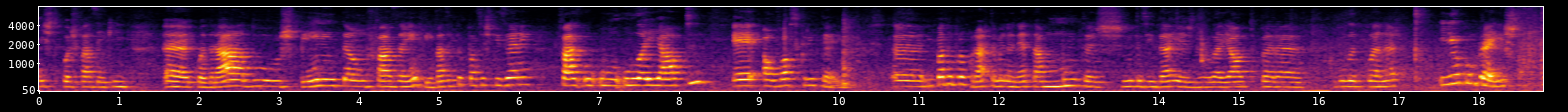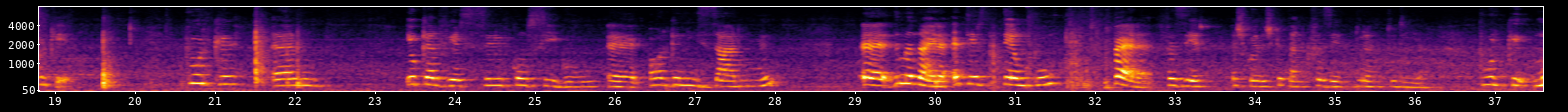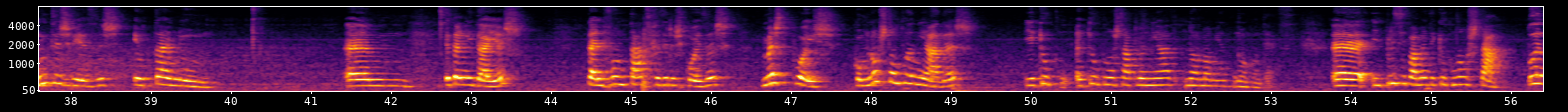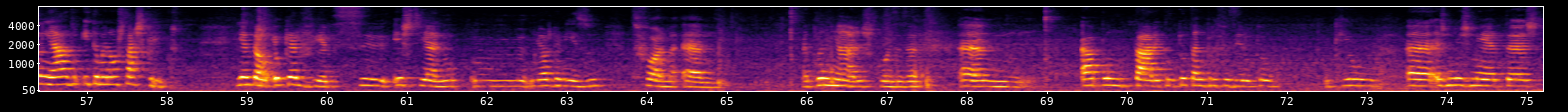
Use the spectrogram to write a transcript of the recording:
Isto depois fazem aqui uh, quadrados, pintam, fazem, enfim, fazem aquilo que vocês quiserem. Faz, o, o, o layout é ao vosso critério. Uh, e podem procurar também na net, há muitas, muitas ideias de layout para Bullet Planner e eu comprei isto porquê? Porque hum, eu quero ver se consigo uh, organizar-me de maneira a ter tempo para fazer as coisas que eu tenho que fazer durante o dia. Porque muitas vezes eu tenho, hum, eu tenho ideias, tenho vontade de fazer as coisas, mas depois, como não estão planeadas, e aquilo que, aquilo que não está planeado normalmente não acontece. Uh, e principalmente aquilo que não está planeado e também não está escrito. E então eu quero ver se este ano hum, me organizo de forma a, a planear as coisas, a, a, a, apontar aquilo que eu tenho para fazer, o que eu, o que eu as minhas metas,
